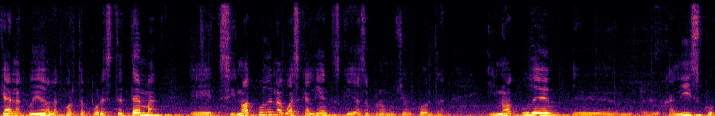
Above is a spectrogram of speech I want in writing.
que han acudido a la Corte por este tema. Eh, si no acuden Aguascalientes, que ya se pronunció en contra, y no acude eh, eh, Jalisco,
